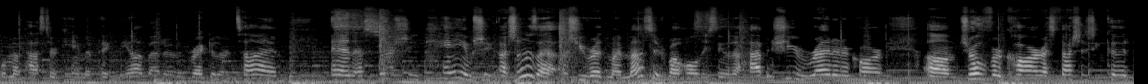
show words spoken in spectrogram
when my pastor came and picked me up at a regular time. And as soon as she came, she as soon as I, she read my message about all these things that happened, she ran in her car, um, drove her car as fast as she could,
